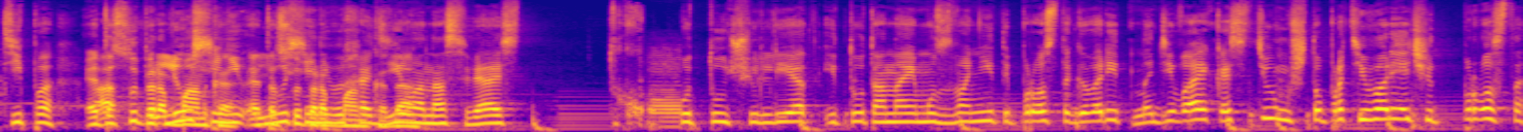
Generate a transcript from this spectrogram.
Типа, Это а, супер Люси обманка, не, это Люси супер не обманка, выходила да. на связь ху- тучу лет, и тут она ему звонит и просто говорит, надевай костюм, что противоречит просто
